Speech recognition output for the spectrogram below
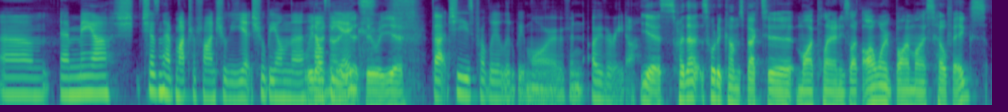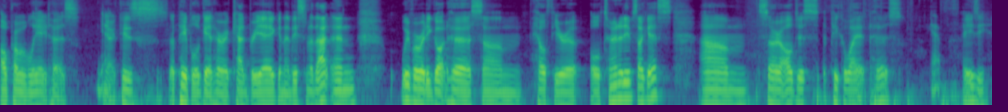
Um, and Mia, sh- she doesn't have much refined sugar yet. She'll be on the We don't healthy know eggs. yet, do we? Yeah. but she's probably a little bit more of an overeater. Yes, so that sort of comes back to my plan. Is like I won't buy myself eggs. I'll probably eat hers. You Yeah. know, because people will get her a Cadbury egg and a this and a that, and we've already got her some healthier alternatives, I guess. Um, so I'll just pick away at hers, Yep. easy,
